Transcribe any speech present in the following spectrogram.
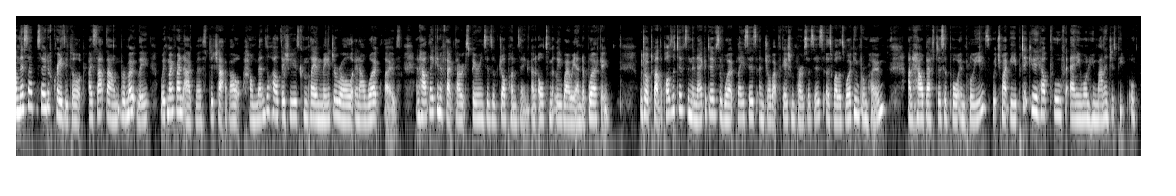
On this episode of Crazy Talk, I sat down remotely with my friend Agnes to chat about how mental health issues can play a major role in our work lives and how they can affect our experiences of job hunting and ultimately where we end up working. We talked about the positives and the negatives of workplaces and job application processes, as well as working from home, and how best to support employees, which might be particularly helpful for anyone who manages people.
